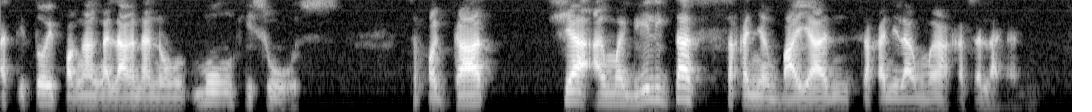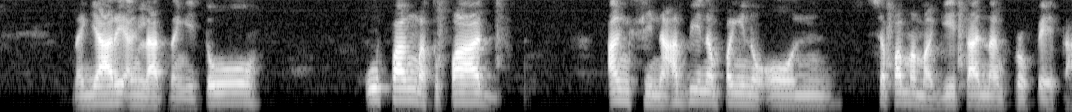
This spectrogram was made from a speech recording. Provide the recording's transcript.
at ito'y pangangalanan ng mong Jesus, sapagkat siya ang magliligtas sa kanyang bayan sa kanilang mga kasalanan. Nangyari ang lahat ng ito upang matupad ang sinabi ng Panginoon sa pamamagitan ng propeta.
